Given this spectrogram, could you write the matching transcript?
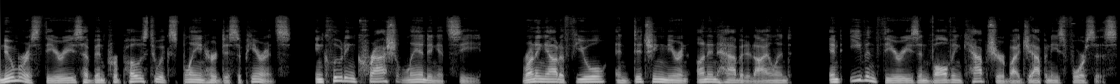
Numerous theories have been proposed to explain her disappearance, including crash landing at sea, running out of fuel and ditching near an uninhabited island, and even theories involving capture by Japanese forces.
